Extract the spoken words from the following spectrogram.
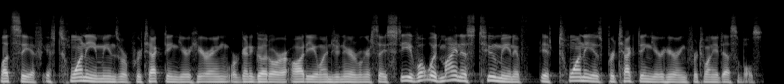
let's see, if, if 20 means we're protecting your hearing, we're going to go to our audio engineer and we're going to say, Steve, what would minus 2 mean if, if 20 is protecting your hearing for 20 decibels?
